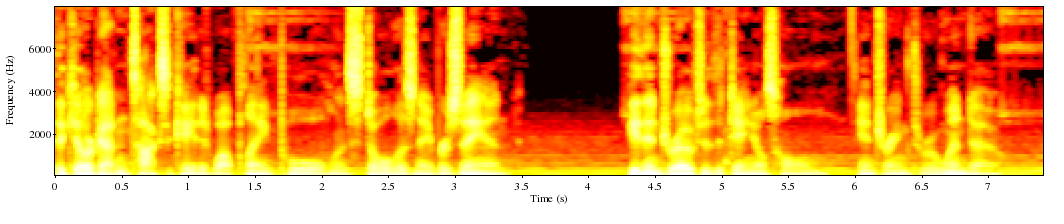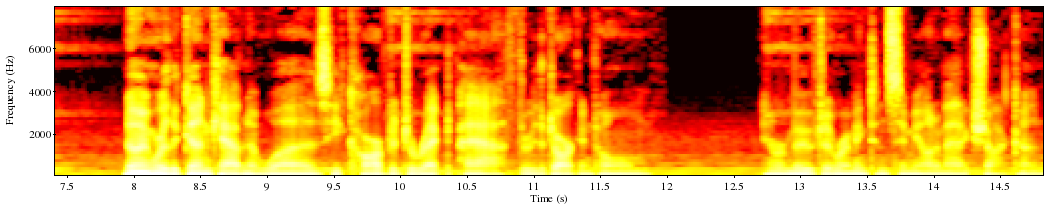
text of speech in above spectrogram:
the killer got intoxicated while playing pool and stole his neighbor's van. He then drove to the Daniels home, entering through a window. Knowing where the gun cabinet was, he carved a direct path through the darkened home and removed a Remington semi automatic shotgun.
